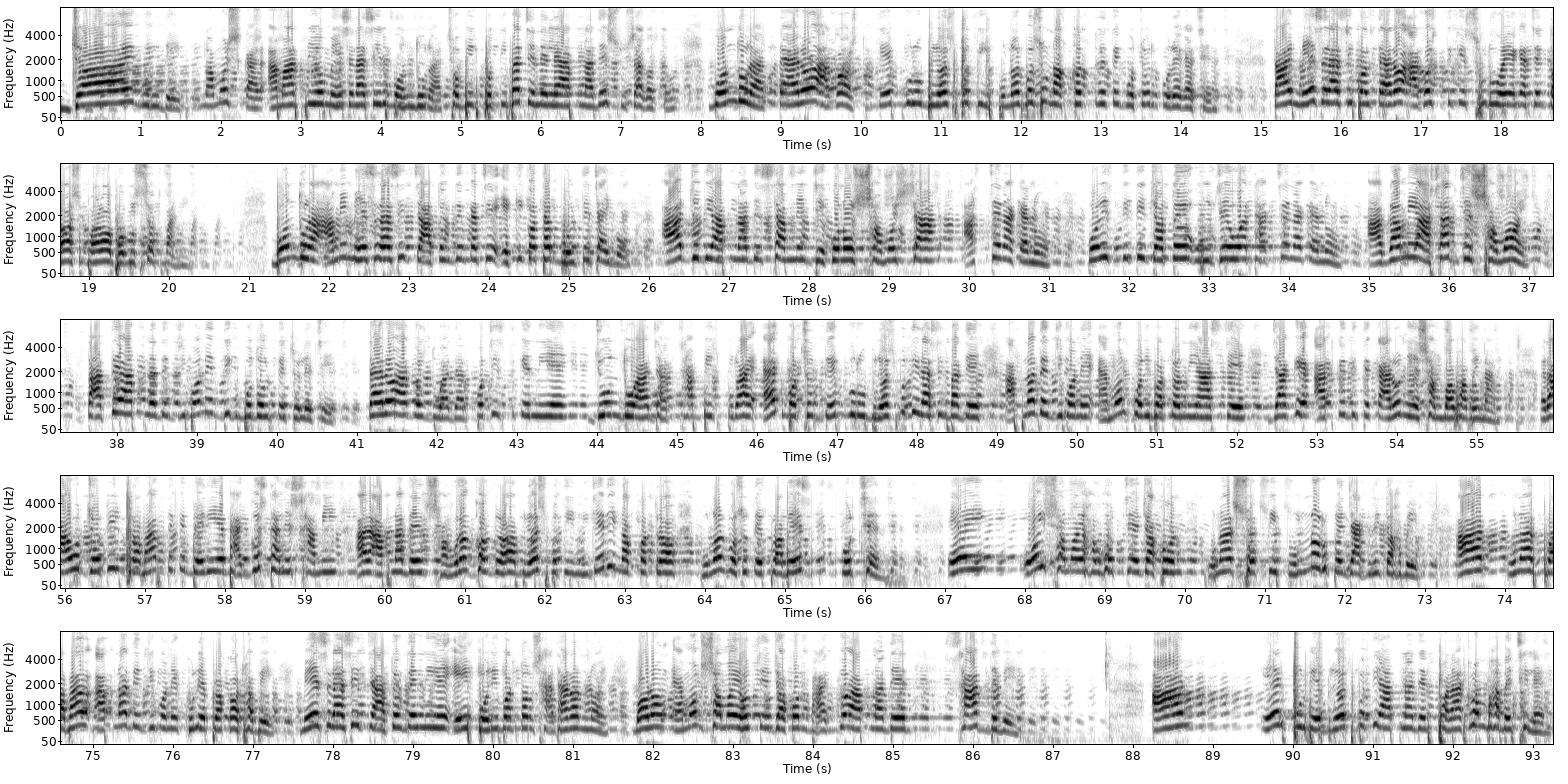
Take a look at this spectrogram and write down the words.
জয় গুরুদেব। নমস্কার, আমার প্রিয় মেষ রাশির বন্ধুরা, ছবির প্রতিভা চ্যানেলে আপনাদের সুস্বাগত। বন্ধুরা, তেরো আগস্ট, দেবগুরু বৃহস্পতি পুনর্বসু নক্ষত্রেতে গোচর করে গেছেন। তাই মেষ রাশিফল তেরো আগস্ট থেকে শুরু হয়ে গেছে দশ বড় ভবিষ্যৎবাণী। বন্ধুরা, আমি মেষ রাশির জাতকদের কাছে একই কথা বলতে চাইব। আর যদি আপনাদের সামনে যে কোনো সমস্যা আসছে না কেন, পরিস্থিতি যতই উলঝে হওয়া থাকছে না কেন আগামী আসার যে সময়, তাতে আপনাদের জীবনের দিক বদলতে চলেছে। তেরো আগস্ট দু হাজার পঁচিশ থেকে নিয়ে জুন দু হাজার ছাব্বিশ, প্রায় এক বছর দেবগুরু বৃহস্পতির আশীর্বাদে আপনাদের জীবনে এমন পরিবর্তন নিয়ে আসছে, যাকে আটকে দিতে কারও নিয়ে সম্ভব হবে না। রাহুর জটিল প্রভাব থেকে বেরিয়ে ভাগ্যস্থানের স্বামী আর আপনাদের সংরক্ষক গ্রহ বৃহস্পতি নিজেরই নক্ষত্র পুনর্বসুতে প্রবেশ করছেন। এই, ওই সময় হচ্ছে যখন উনার শক্তি পূর্ণরূপে জাগৃত হবে আর উনার প্রভাব আপনাদের জীবনে খুলে প্রকট হবে। মেষ রাশির জাতকদের নিয়ে এই পরিবর্তন সাধারণ নয়, বরং এমন সময় হচ্ছে যখন ভাগ্য আপনাদের সাথ দেবে। আর এর পূর্বে বৃহস্পতি আপনাদের পরাক্রম ভাবে ছিলেন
